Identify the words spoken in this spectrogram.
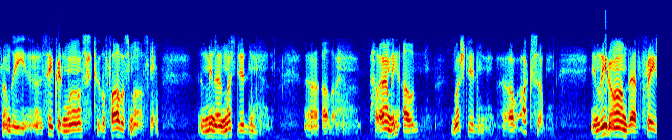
from the uh, sacred mosque to the farthest mosque, min al masjid uh, al harami al masjid al aqsa. And later on, that phrase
